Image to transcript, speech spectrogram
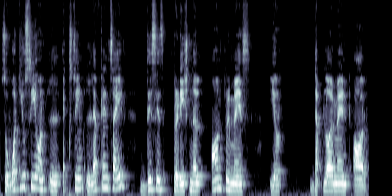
So what you see on extreme left hand side, this is traditional on-premise, your deployment or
